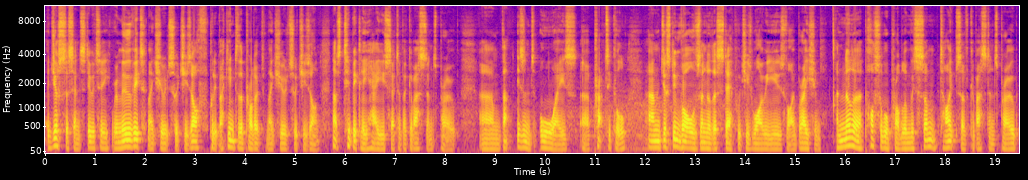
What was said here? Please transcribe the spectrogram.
Adjust the sensitivity, remove it, make sure it switches off, put it back into the product, make sure it switches on. That's typically how you set up a capacitance probe. Um, that isn't always uh, practical and just involves another step which is why we use vibration. Another possible problem with some types of capacitance probe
